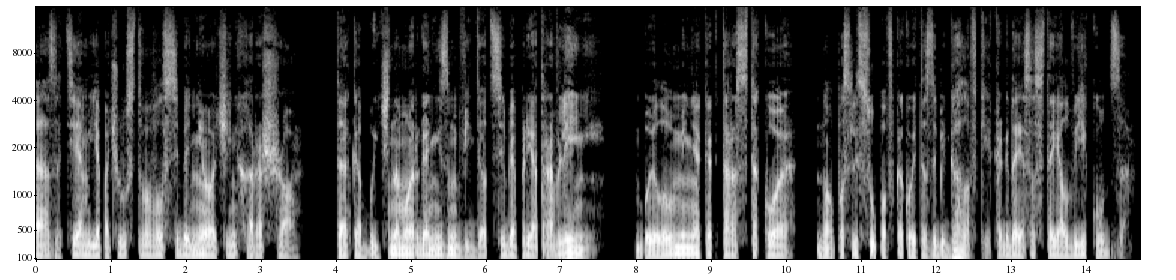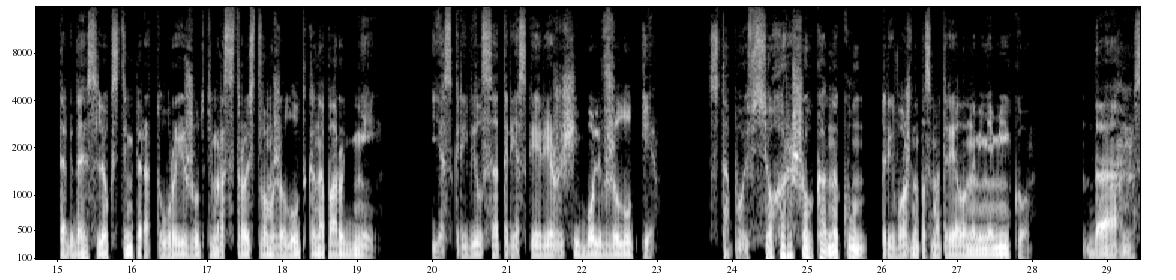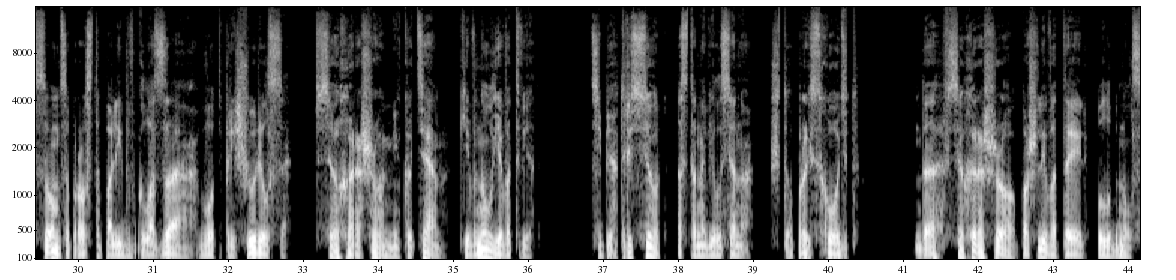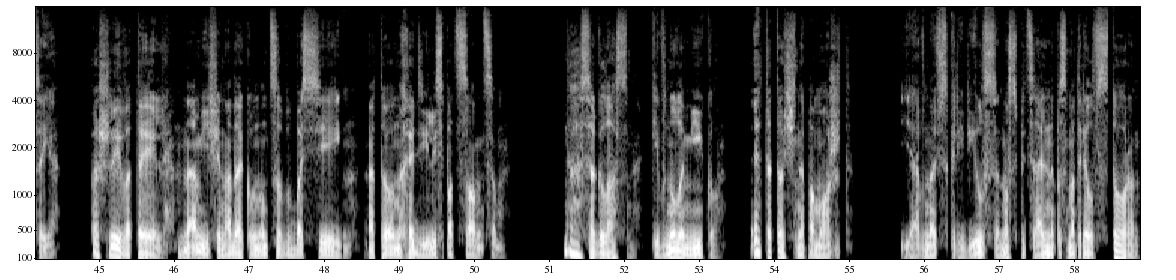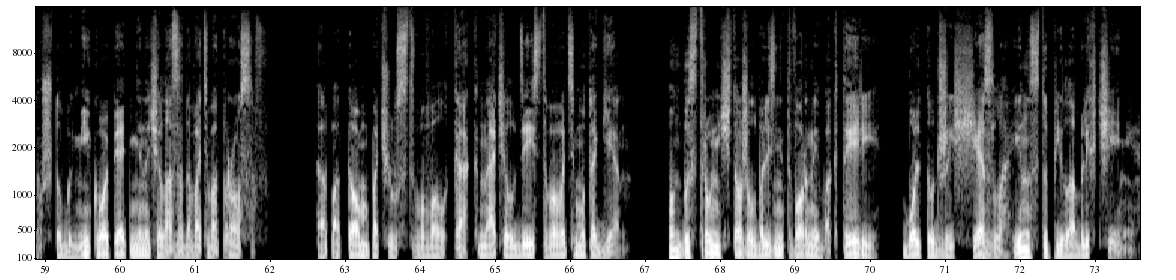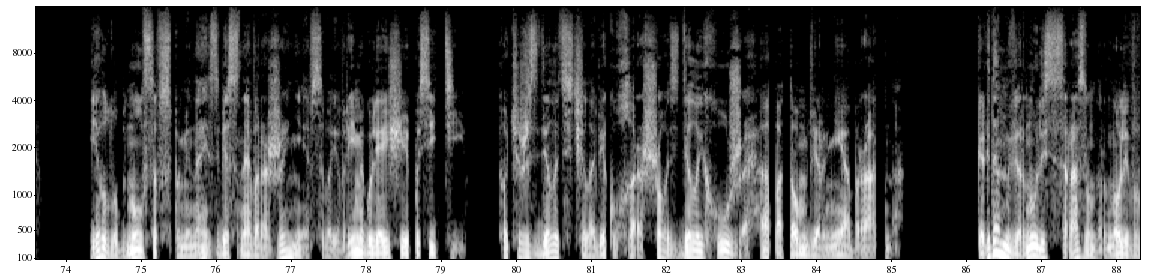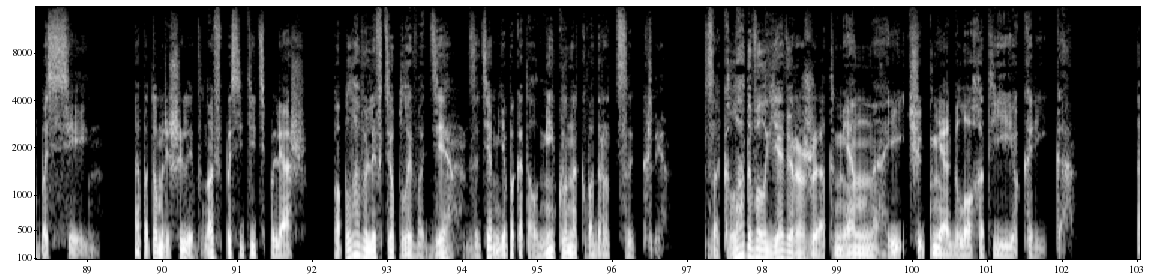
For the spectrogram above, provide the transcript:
А затем я почувствовал себя не очень хорошо. Так обычно мой организм ведет себя при отравлении. Было у меня как-то раз такое, но после супа в какой-то забегаловке, когда я состоял в Якудза. Тогда я слег с температурой и жутким расстройством желудка на пару дней. Я скривился от резкой режущей боли в желудке, «С тобой все хорошо, Канакун?» — тревожно посмотрела на меня Мико. «Да, солнце просто палит в глаза, вот прищурился. Все хорошо, Микотян», — кивнул я в ответ. «Тебя трясет», — остановилась она. «Что происходит?» «Да, все хорошо, пошли в отель», — улыбнулся я. «Пошли в отель, нам еще надо окунуться в бассейн, а то находились под солнцем». «Да, согласна», — кивнула Мико. Это точно поможет». Я вновь скривился, но специально посмотрел в сторону, чтобы Мику опять не начала задавать вопросов. А потом почувствовал, как начал действовать мутаген. Он быстро уничтожил болезнетворные бактерии, боль тут же исчезла, и наступило облегчение. Я улыбнулся, вспоминая известное выражение, в свое время гуляющее по сети. Хочешь сделать человеку хорошо, сделай хуже, а потом верни обратно. Когда мы вернулись, сразу нырнули в бассейн. А потом решили вновь посетить пляж. Поплавали в теплой воде, затем я покатал Мику на квадроцикле. Закладывал я виражи отменно и чуть не оглох от ее крика.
